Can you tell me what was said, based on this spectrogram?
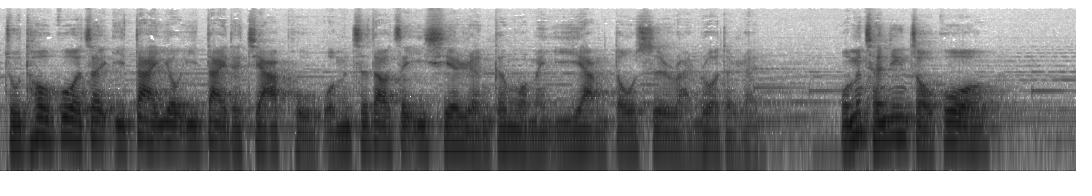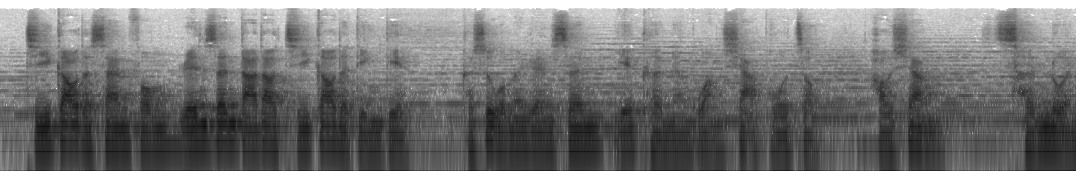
主透过这一代又一代的家谱，我们知道这一些人跟我们一样都是软弱的人。我们曾经走过极高的山峰，人生达到极高的顶点，可是我们人生也可能往下坡走，好像沉沦，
